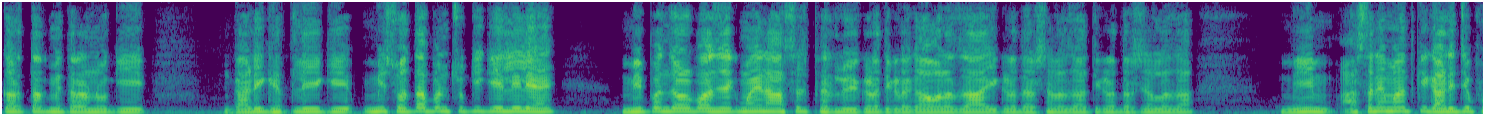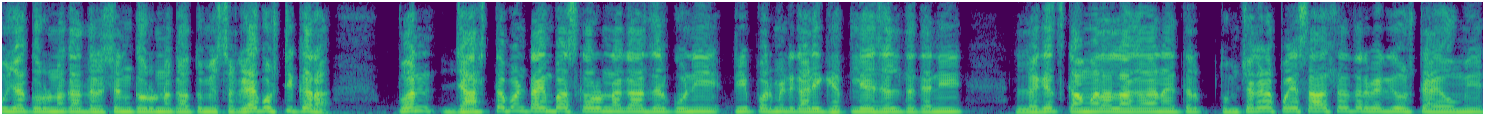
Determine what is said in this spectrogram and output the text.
करतात मित्रांनो की गाडी घेतली की मी स्वतः पण चुकी केलेली आहे. मी पण जवळपास एक महिना असंच फिरलो. इकडं तिकडं गावाला जा इकडं दर्शनाला जा तिकडं दर्शनाला जा. मी असं नाही म्हणत की गाडीची पूजा करू नका दर्शन करू नका तुम्ही सगळ्या गोष्टी करा. पण जास्त पण टाइमपास करू नका. जर कोणी टी परमिट गाडी घेतली असेल तर त्यांनी लगेच कामाला लागा नाहीतर तुमच्याकडे पैसा असेल तर वेगळी गोष्ट आहे हो. मी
